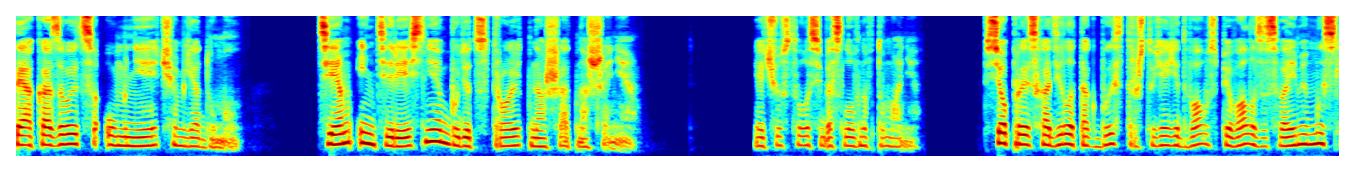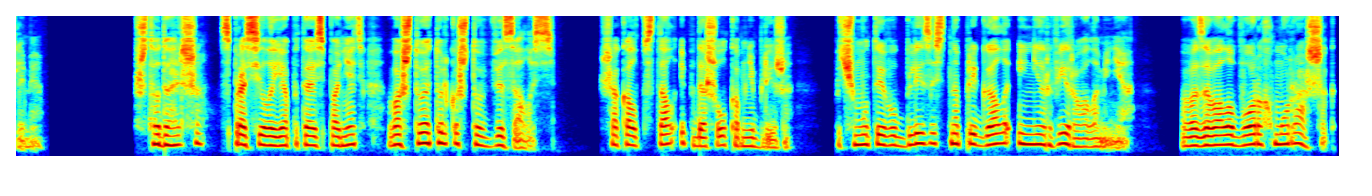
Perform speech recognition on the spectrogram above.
Ты, оказывается, умнее, чем я думал. Тем интереснее будет строить наши отношения. Я чувствовала себя словно в тумане. Все происходило так быстро, что я едва успевала за своими мыслями. «Что дальше?» — спросила я, пытаясь понять, во что я только что ввязалась. Шакал встал и подошел ко мне ближе. Почему-то его близость напрягала и нервировала меня вызывало ворох мурашек.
